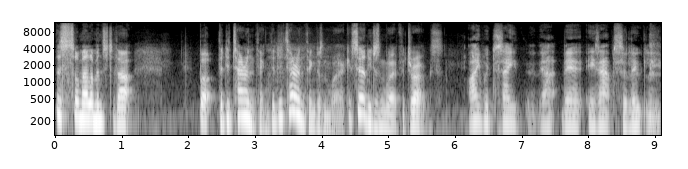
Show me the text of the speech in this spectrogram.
there's some elements to that. But the deterrent thing, the deterrent thing doesn't work. It certainly doesn't work for drugs. I would say that there is absolutely,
